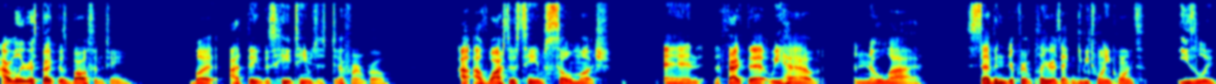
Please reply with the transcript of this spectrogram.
I really respect this Boston team, but I think this Heat team is just different, bro. I, I've watched this team so much, and the fact that we have no lie, seven different players that can give you twenty points easily.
